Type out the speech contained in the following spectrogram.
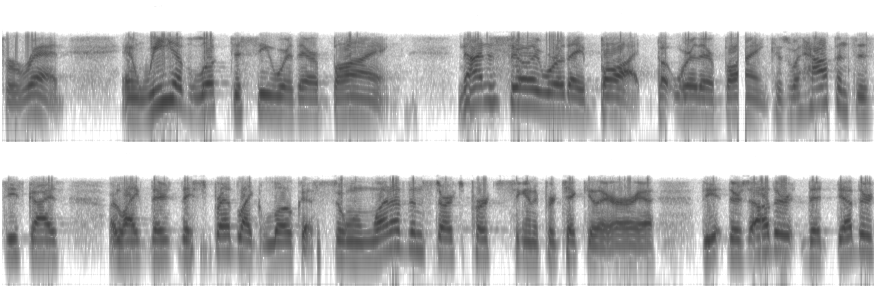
for rent, and we have looked to see where they're buying not necessarily where they bought, but where they're buying. Because what happens is these guys are like they they spread like locusts. So when one of them starts purchasing in a particular area, the, there's other the, the other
